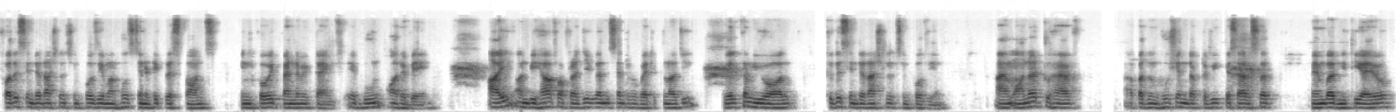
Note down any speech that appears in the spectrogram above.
for this international symposium on host genetic response in COVID pandemic times, a boon or a bane. I, on behalf of Rajiv Gandhi Center for Biotechnology, welcome you all to this international symposium. I am honored to have uh, Padma Bhushan Dr. V.K. Saraswat, member Niti Aayog,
